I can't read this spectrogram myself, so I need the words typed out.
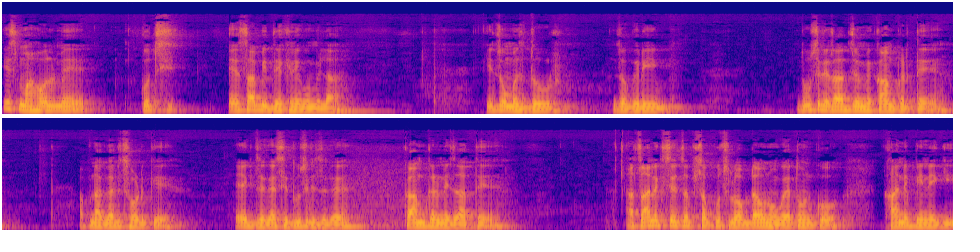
इस माहौल में कुछ ऐसा भी देखने को मिला कि जो मज़दूर, जो गरीब दूसरे राज्यों में काम करते हैं, अपना घर छोड़ के एक जगह से दूसरी जगह काम करने जाते हैं। अचानक से जब सब कुछ लॉकडाउन हो गया तो उनको खाने पीने की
